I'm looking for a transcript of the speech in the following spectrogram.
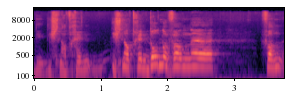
die, die, snapt geen, die snapt geen donder van, van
